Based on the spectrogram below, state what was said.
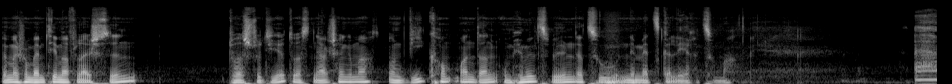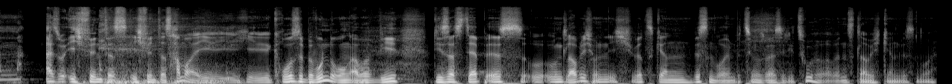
wenn wir schon beim Thema Fleisch sind, du hast studiert, du hast einen Jagdschein gemacht und wie kommt man dann um Himmels Willen dazu, eine Metzgerlehre zu machen? Ähm, also ich finde das, ich finde das Hammer, ich, ich, große Bewunderung, aber wie dieser Step ist unglaublich und ich würde es gerne wissen wollen, beziehungsweise die Zuhörerinnen es, glaube ich, gerne wissen wollen.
